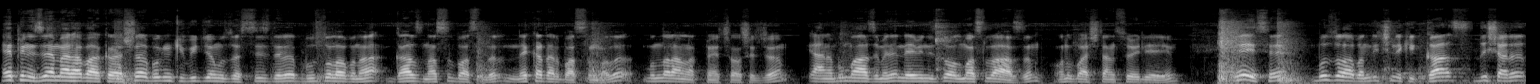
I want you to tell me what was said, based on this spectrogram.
Hepinize merhaba arkadaşlar. Bugünkü videomuzda sizlere buzdolabına gaz nasıl basılır, ne kadar basılmalı bunları anlatmaya çalışacağım. Yani bu malzemelerin evinizde olması lazım. Onu baştan söyleyeyim. Neyse buzdolabının içindeki gaz dışarı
